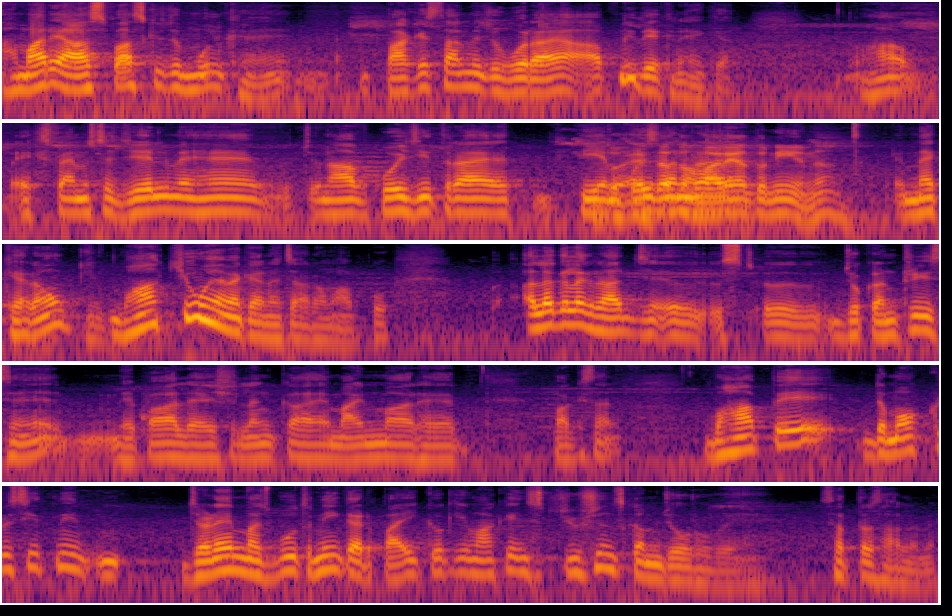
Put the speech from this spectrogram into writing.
हमारे आसपास के जो मुल्क हैं पाकिस्तान में जो हो रहा है आप नहीं देख रहे हैं क्या? वहाँ एक्स प्राइम मिनिस्टर जेल में है चुनाव कोई जीत रहा है पीएम तो कोई बन तो तो नहीं है ना। मैं कह रहा हूँ वहाँ क्यों है मैं कहना चाह रहा हूँ आपको? अलग अलग राज्य जो कंट्रीज़ हैं नेपाल है श्रीलंका है म्यांमार है पाकिस्तान। वहाँ पे डेमोक्रेसी इतनी जड़ें मज़बूत नहीं कर पाई क्योंकि वहाँ के इंस्टीट्यूशंस कमज़ोर हो गए हैं सत्तर सालों में।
